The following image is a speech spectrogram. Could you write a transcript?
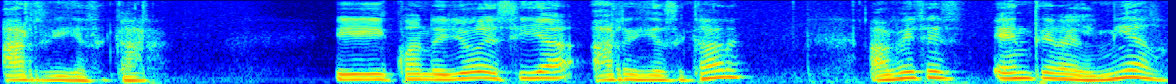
arriesgar. Y cuando yo decía arriesgar, a veces entra el miedo.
